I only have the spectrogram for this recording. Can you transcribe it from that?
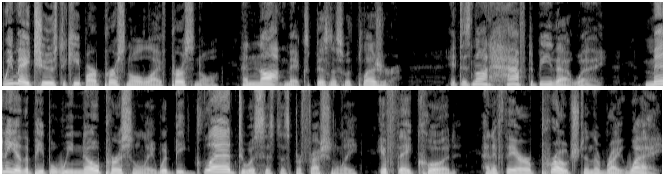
We may choose to keep our personal life personal and not mix business with pleasure. It does not have to be that way. Many of the people we know personally would be glad to assist us professionally if they could and if they are approached in the right way.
